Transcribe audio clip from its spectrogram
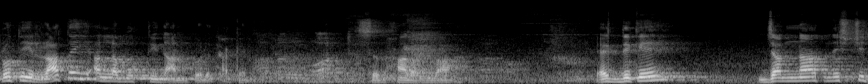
প্রতি রাতেই আল্লাহ মুক্তি দান করে থাকেন। একদিকে জান্নাত নিশ্চিত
